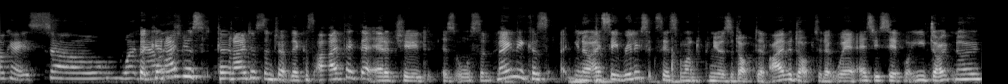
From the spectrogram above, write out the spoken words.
Okay, so what? But can I just can I just interrupt there because I think that attitude is awesome. Mainly because you know I see really successful entrepreneurs adopt it. I've adopted it where, as you said, what you don't know,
